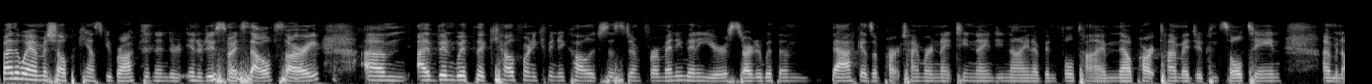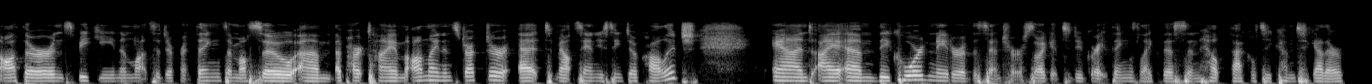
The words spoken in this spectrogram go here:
By the way, I'm Michelle Pacansky Brock. Didn't introduce myself. Sorry. Um, I've been with the California Community College System for many, many years. Started with them back as a part-timer in 1999. I've been full-time. Now part-time I do consulting. I'm an author and speaking and lots of different things. I'm also um, a part-time online instructor at Mount San Jacinto College. And I am the coordinator of the center, so I get to do great things like this and help faculty come together.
